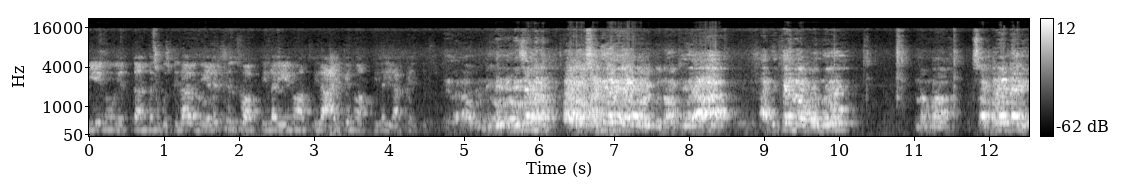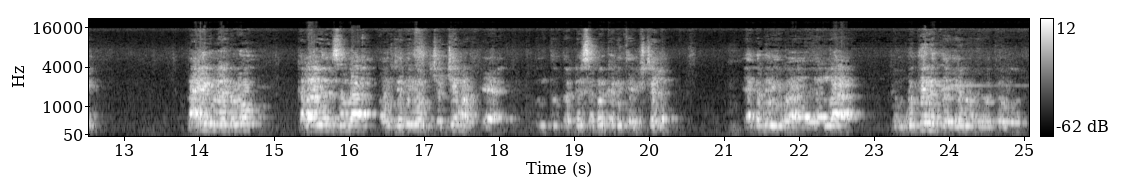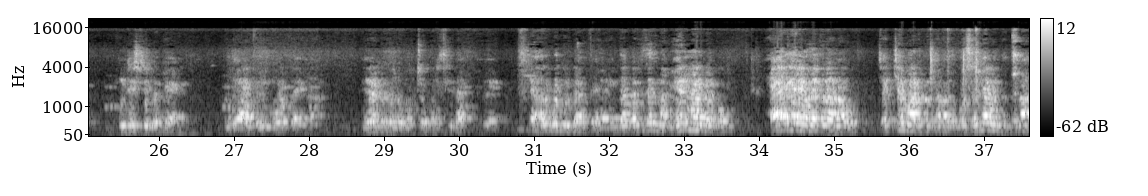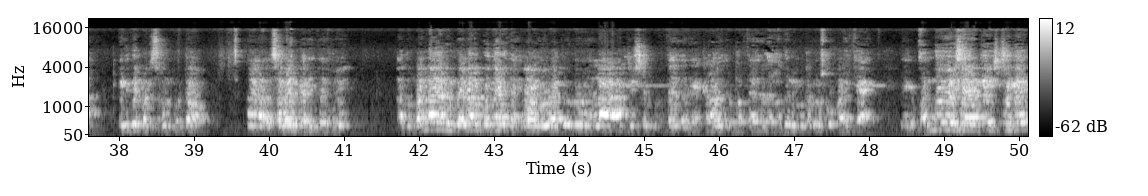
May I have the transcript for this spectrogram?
ಏನು ಎತ್ತ ಅಂತಾನು ಗೊತ್ತಿಲ್ಲ. ಎಲೆಕ್ಷನ್ಸ್ ಆಗ್ತಿಲ್ಲ ಏನು ಆಗ್ತಿಲ್ಲ ಆಯ್ಕೆನೂ ಆಗ್ತಿಲ್ಲ ಯಾಕೆ ಅಂತ. ಅದಕ್ಕೆ ನಾವೊಂದು ಒಂದು ನಮ್ಮ ಸಪ್ರೇಟ್ ಆಗಿ ನಾಯಕ ನಟರು ಕಲಾವಿದರ ಸಂಘ ಅವ್ರ ಜೊತೆಗೆ ಒಂದು ಚರ್ಚೆ ಮಾಡಕ್ಕೆ ಒಂದು ದೊಡ್ಡ ಸಭೆ ಕರೀತೇವೆ ಇಷ್ಟೆಲ್ಲ ಯಾಕಂದ್ರೆ ಇವ ಎಲ್ಲ ನಿಮ್ಗೆ ಗೊತ್ತಿರುತ್ತೆ ಏನು ಇವತ್ತು ಇಂಡಸ್ಟ್ರಿ ಬಗ್ಗೆ. ಯಾವ ಫಿಲ್ಮ್ ಓಡ್ತಾ ಇಲ್ಲ. ಇರಾಟದಲ್ಲೂ ಮುಚ್ಚೋ ಪರಿಸ್ಥಿತಿ ಆಗ್ತದೆ ಯಾರಿಗೂ ದುಡ್ಡು ಆಗ್ತಾ ಇಲ್ಲ. ಇಂಥ ಪರಿಸ್ಥಿತಿ ನಾವು ಏನ್ ಮಾಡ್ಬೇಕು? ಹೇಗೆ ಅವ್ರ ಹತ್ರ ನಾವು ಚರ್ಚೆ ಮಾಡ್ಬೇಕು ಅನ್ನೋದಕ್ಕೋಸ್ಕರ ಒಂದು ದಿನ ನಿಗದಿಪಡಿಸ್ಕೊಂಡ್ಬಿಟ್ಟು ಸಭೆ ಕರೀತಾ ಇದ್ವಿ. ಅದು ಬಂದಾಗ ನಿಮ್ಗೆಲ್ಲರೂ ಗೊತ್ತಾಗುತ್ತೆ ಇವತ್ತು ಎಲ್ಲ ಆರ್ಟಿಸ್ಟ್ ಬರ್ತಾ ಇದ್ದಾರೆ ಕಲಾವಿದರು ಬರ್ತಾ ಇದ್ದಾರೆ ಅನ್ನೋದು ನಿಮ್ ಗಮನಕ್ಕೂ ಬರುತ್ತೆ ಈಗ ಬಂದ ವಿಷಯಕ್ಕೆ ಇಷ್ಟಿಗೆ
